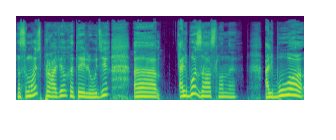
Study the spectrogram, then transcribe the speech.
на самой справе гэтыя людзі э, альбо засланы альбо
